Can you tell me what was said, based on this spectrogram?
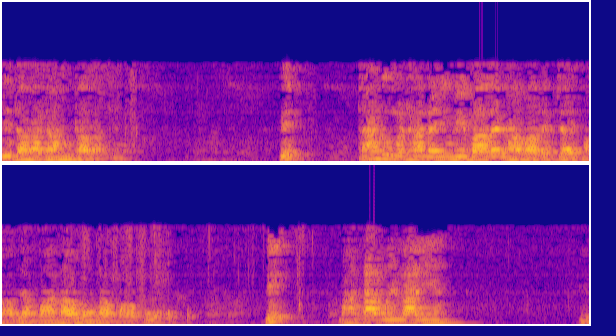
မေတ္တာကဓာတ်မှုထားတာချင်းဟင်ဓာတ်မှုမထားနိုင်နေပါလဲငါပါလဲပြိုင်မှာဗျာမာနဝင်လာမှာဖို့ဟင်မာနဝင်လာရင်အဲ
